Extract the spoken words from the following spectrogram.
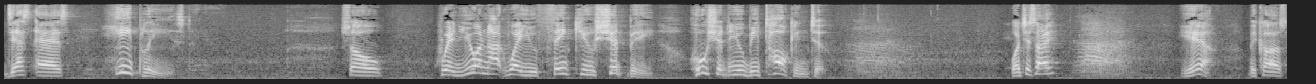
just as He pleased. So, when you are not where you think you should be, who should you be talking to? What you say? God. Yeah, because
